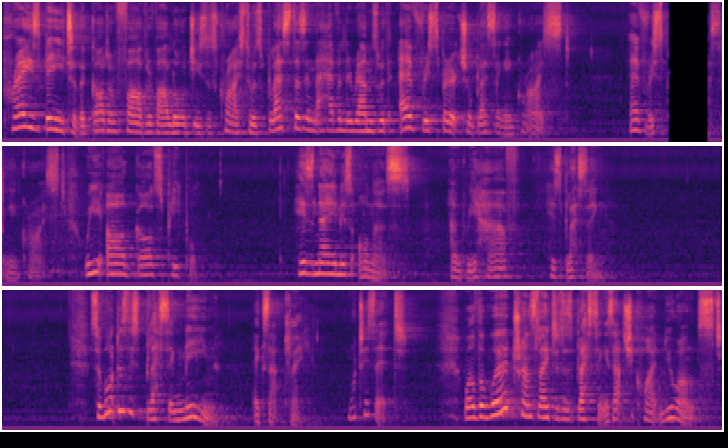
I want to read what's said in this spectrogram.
Praise be to the God and Father of our Lord Jesus Christ, who has blessed us in the heavenly realms with every spiritual blessing in Christ. Every blessing in Christ. We are God's people. His name is on us, and we have his blessing. So, what does this blessing mean exactly? What is it? Well, the word translated as blessing is actually quite nuanced.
